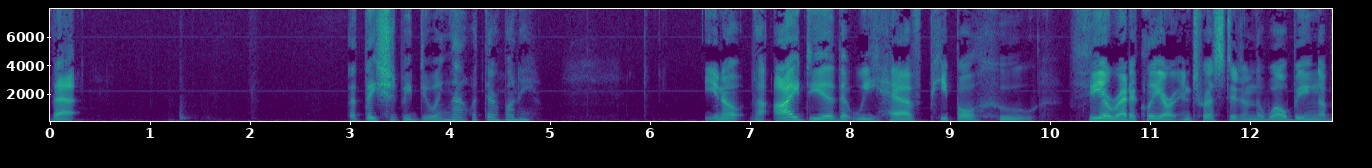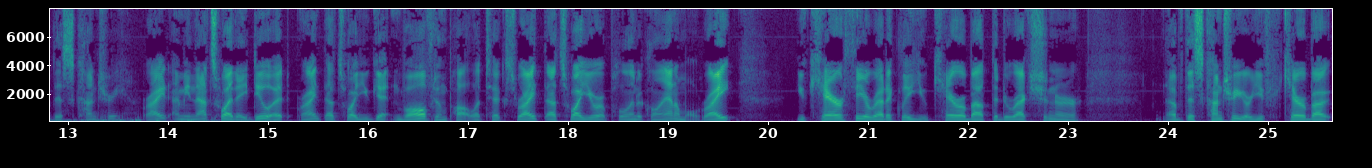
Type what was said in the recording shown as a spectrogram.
That that they should be doing that with their money? You know, the idea that we have people who theoretically are interested in the well being of this country, right? I mean, that's why they do it, right? That's why you get involved in politics, right? That's why you're a political animal, right? You care theoretically, you care about the direction or of this country, or you care about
